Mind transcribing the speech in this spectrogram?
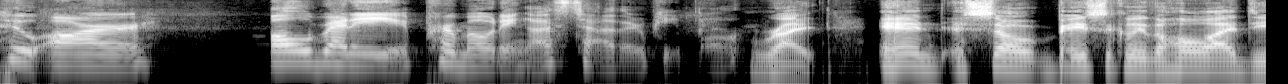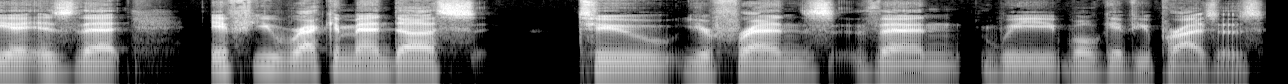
who are already promoting us to other people. Right. And so basically, the whole idea is that if you recommend us to your friends, then we will give you prizes.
